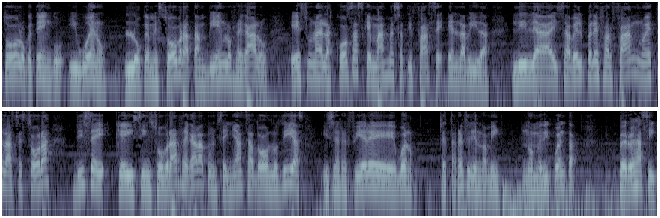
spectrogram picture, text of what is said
todo lo que tengo y bueno, lo que me sobra también lo regalo. Es una de las cosas que más me satisface en la vida. Lilia Isabel Pérez Farfán, nuestra asesora, dice que y sin sobrar regala tu enseñanza todos los días y se refiere, bueno, se está refiriendo a mí, no me di cuenta pero es así,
